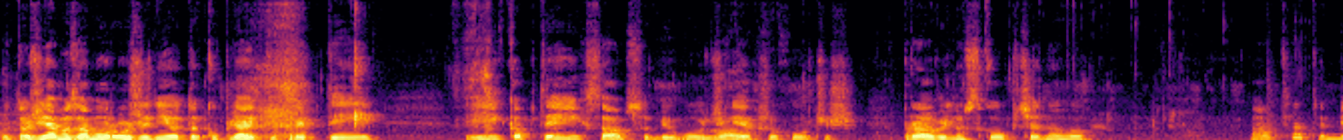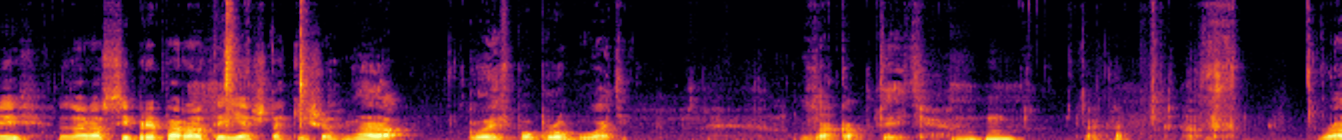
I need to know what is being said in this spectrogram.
Ага. Отож ями заморожені, ото купляють ті хребти. І копти їх сам собі в бочки, Да. якщо хочеш. Правильно скопченого. А це тобі зараз всі препарати є ж такі, що. Надо колись попробувати закоптити. Угу. Ж?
